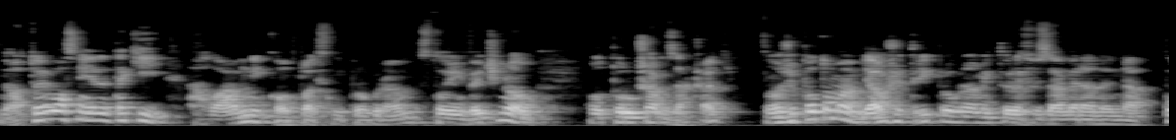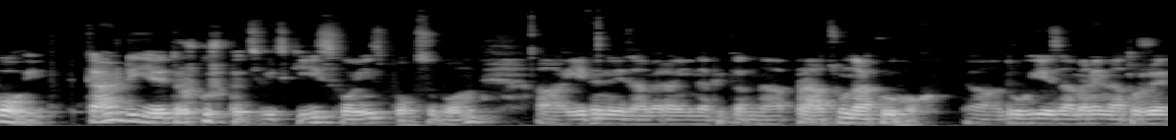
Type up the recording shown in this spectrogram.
No a to je vlastne jeden taký hlavný komplexný program, s ktorým väčšinou odporúčam začať. No že potom mám ďalšie tri programy, ktoré sú zamerané na pohyb. Každý je trošku špecifický svojím spôsobom. A jeden je zameraný napríklad na prácu na kruhoch. A druhý je zameraný na to, že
